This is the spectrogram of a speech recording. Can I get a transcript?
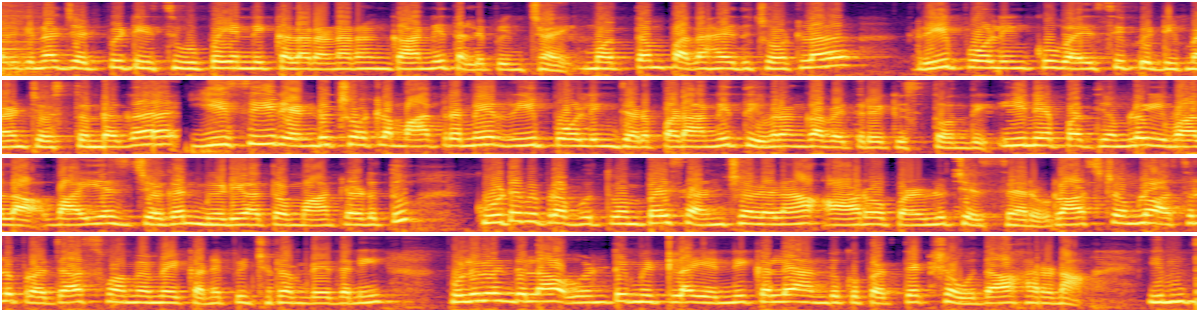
జరిగిన జడ్పీటీసీ ఉప ఎన్నికల రణరంగాన్ని తలపించాయి. మొత్తం పదహైదు చోట్ల రీపోలింగ్కు వైసీపీ డిమాండ్ చేస్తుండగా ఈసీ రెండు చోట్ల మాత్రమే రీపోలింగ్ జరపడాన్ని తీవ్రంగా వ్యతిరేకిస్తోంది. ఈ నేపథ్యంలో ఇవాళ వైఎస్ జగన్ మీడియాతో మాట్లాడుతూ కూటమి ప్రభుత్వంపై సంచలన ఆరోపణలు చేశారు. రాష్ట్రంలో అసలు ప్రజాస్వామ్యమే కనిపించడం లేదని పులివెందుల ఒంటిమిట్ల ఎన్నికలే అందుకు ప్రత్యక్ష ఉదాహరణ. ఇంత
